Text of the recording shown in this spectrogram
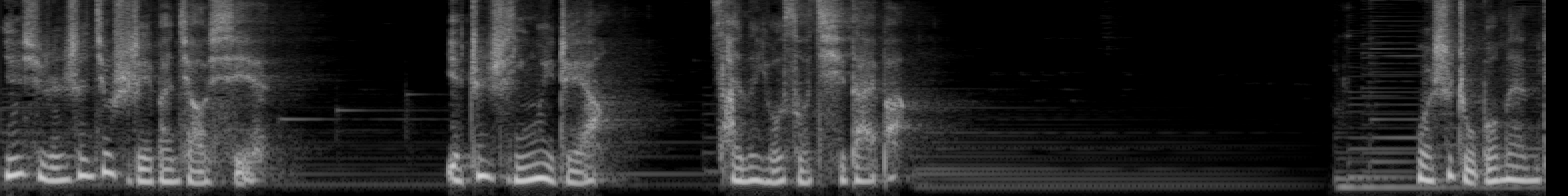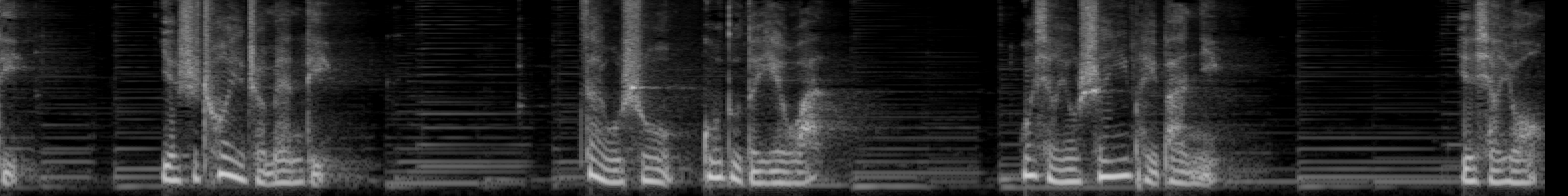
也许人生就是这般狡黠，也正是因为这样，才能有所期待吧。我是主播 Mandy。也是创业者 Mandy，在无数孤独的夜晚，我想用声音陪伴你，也想用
